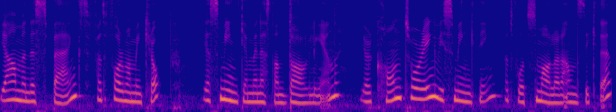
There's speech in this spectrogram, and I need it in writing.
Jag använder Spanx för att forma min kropp. Jag sminkar mig nästan dagligen. Gör contouring vid sminkning för att få ett smalare ansikte.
